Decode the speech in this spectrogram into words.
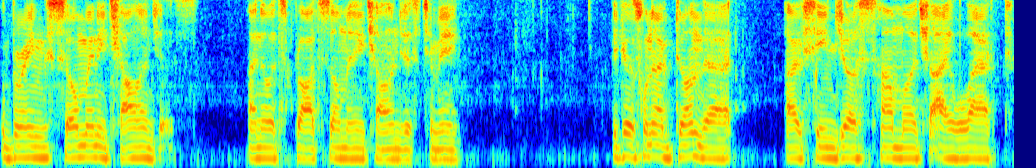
brings so many challenges. I know it's brought so many challenges to me. Because when I've done that, I've seen just how much I lacked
